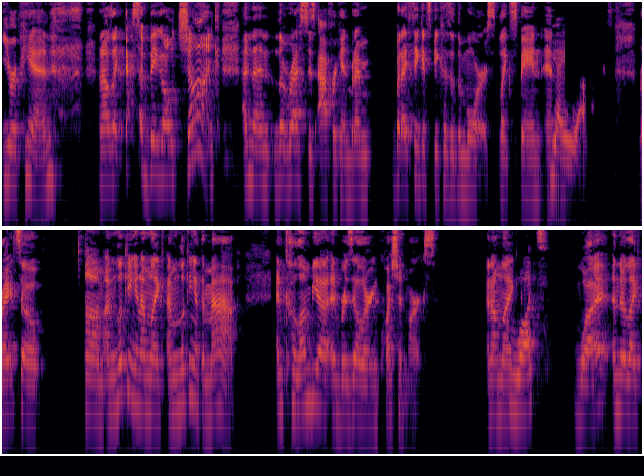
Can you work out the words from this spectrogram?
European, and I was like, that's a big old chunk, and then the rest is African, but I'm, but I think it's because of the Moors, like Spain and yeah. Yeah. Yeah. right. So um, I'm looking and I'm like, I'm looking at the map, and Colombia and Brazil are in question marks, and I'm like, what? what? And they're like,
